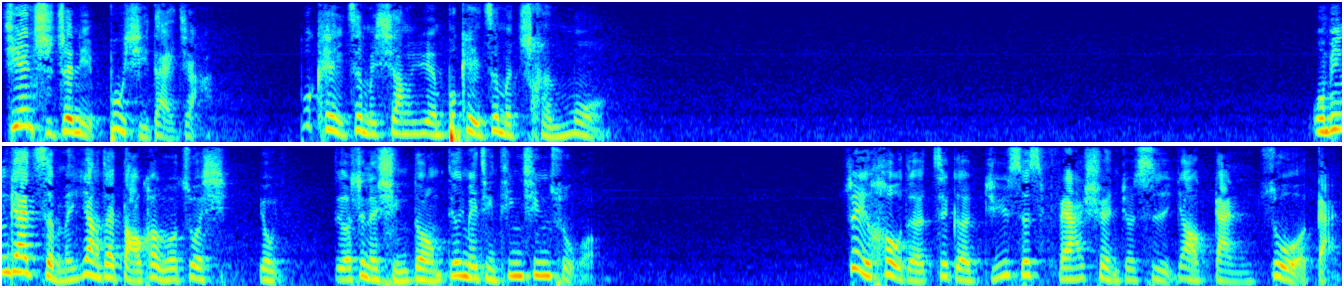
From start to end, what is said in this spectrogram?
坚持真理，不惜代价，不可以这么相怨，不可以这么沉默。我们应该怎么样在祷告中做有得胜的行动？弟兄们，请听清楚。最后的这个 Jesus fashion 就是要敢做敢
